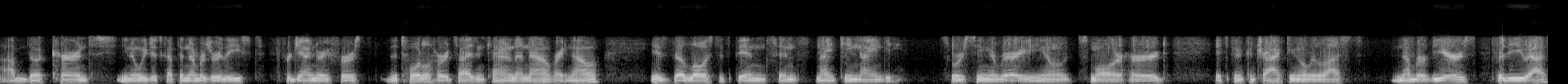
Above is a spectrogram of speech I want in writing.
um, the current, you know, we just got the numbers released for January 1st. The total herd size in Canada now, right now, is the lowest it's been since 1990. So we're seeing a very, you know, smaller herd. It's been contracting over the last number of years. For the U.S.,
